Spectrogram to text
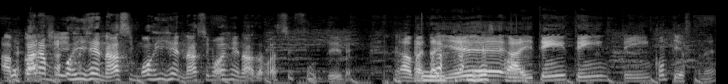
a O cara parte- morre e renasce, morre e renasce, morre e renasce. Vai se fuder, velho. Ah, mas daí é, aí tem, tem, tem contexto, né?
